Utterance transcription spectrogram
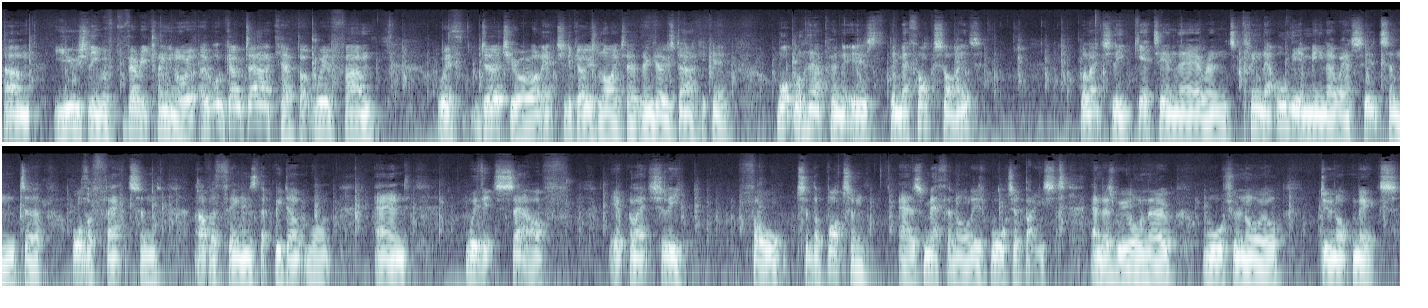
Um, usually with very clean oil, it will go darker, but with um, with dirty oil, it actually goes lighter, then goes dark again. What will happen is the methoxide will actually get in there and clean out all the amino acids and uh, all the fats and other things that we don't want. And with itself, it will actually fall to the bottom as methanol is water based and as we all know water and oil do not mix.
